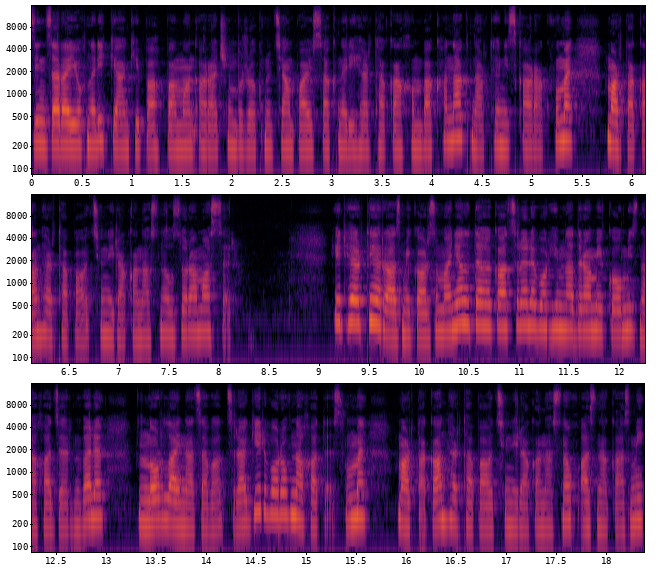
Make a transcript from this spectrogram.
զինծառայողների կյանքի պահպանման առաջին բժօգնության պայուսակների հերթական խմբականակն արդեն իսկ առաքվում է մարտական հերթապահություն իրականացնող զորամասեր։ Իր հերթին Ռազմիկ Արզումանյանը տեղեկացրել է, որ հիմնադրամի կողմից նախաձեռնվել է նոր լայնածավալ ծրագիր, որով նախատեսվում է մարտական հերթապահություն իրականացնող ազնագազմի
